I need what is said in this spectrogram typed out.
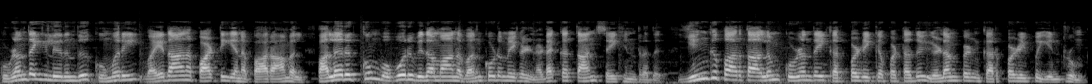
குழந்தையிலிருந்து குமரி வயதான பாட்டி என பாராமல் பலருக்கும் ஒவ்வொரு விதமான வன்கொடுமைகள் நடக்கத்தான் செய்கின்றது. எங்கு பார்த்தாலும் குழந்தை கற்பழிக்கப்பட்டது இளம்பெண் கற்பழிப்பு என்றும்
